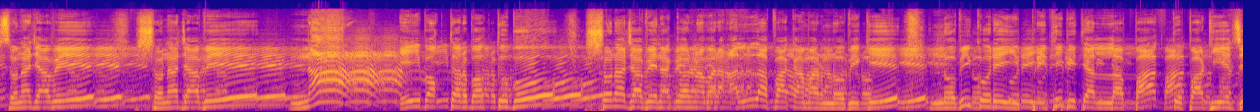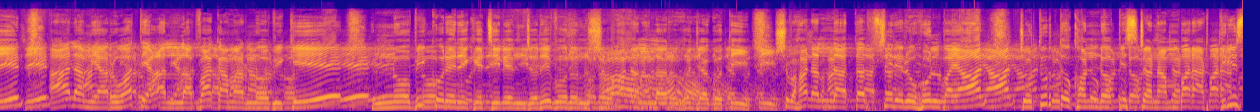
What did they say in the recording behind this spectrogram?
শোনা যাবে? শোনা যাবে? না! এই বক্তার বক্তব্য শোনা যাবে না, কারণ আমার আল্লাহ পাক আমার নবীকে নবী করে এই পৃথিবীতে আল্লাহ পাক তো পাঠিয়েছেন আলাম আরওয়াতে আল্লাহ পাক আমার নবীকে নবী করে রেখেছিলেন। জোরে বলুন, সুবহানাল্লাহ রুহ জগতি, সুবহানাল্লাহ তাফসিরে রুহুল বায়ান, চতুর্থ খণ্ড পৃষ্ঠা নাম্বার 38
